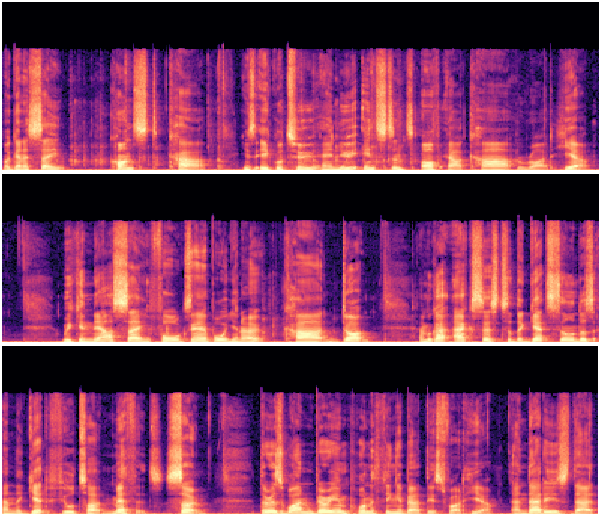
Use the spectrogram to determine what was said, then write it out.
we're going to say const car is equal to a new instance of our car right here. We can now say, for example, you know, car dot, and we've got access to the get cylinders and the get fuel type methods. So there is one very important thing about this right here, and that is that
